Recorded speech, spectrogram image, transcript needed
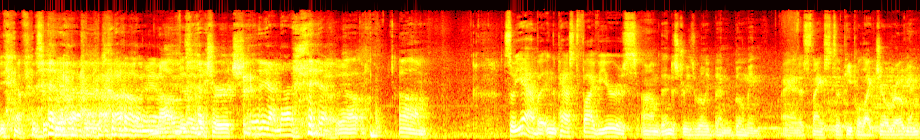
Yeah. visit- Not visit a church. yeah, not. Yeah. Um, so yeah, but in the past five years, um, the industry's really been booming, and it's thanks to people like Joe Rogan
